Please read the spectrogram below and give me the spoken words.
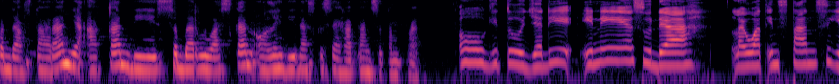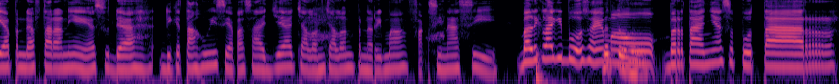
pendaftaran yang akan disebarluaskan oleh Dinas Kesehatan setempat. Oh gitu. Jadi ini sudah lewat instansi ya pendaftarannya ya sudah diketahui siapa saja calon-calon penerima vaksinasi. Balik lagi Bu, saya Betul. mau bertanya seputar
